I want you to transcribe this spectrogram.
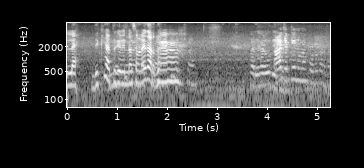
ਲੈ ਦੇਖੀ ਹੱਥ ਕਿਵੇਂ ਸੋਹਣਾ ਕਰਦਾ। ਉਹ ਆ ਚੱਕੇ ਨੂੰ ਮੈਂ ਫੋਟੋ ਕਰਦਾ।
